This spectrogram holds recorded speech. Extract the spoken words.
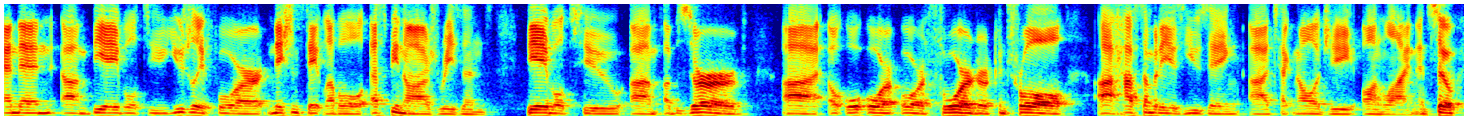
and then um, be able to, usually for nation state level espionage reasons, be able to um, observe uh, or, or, or thwart or control uh, how somebody is using uh, technology online. And so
